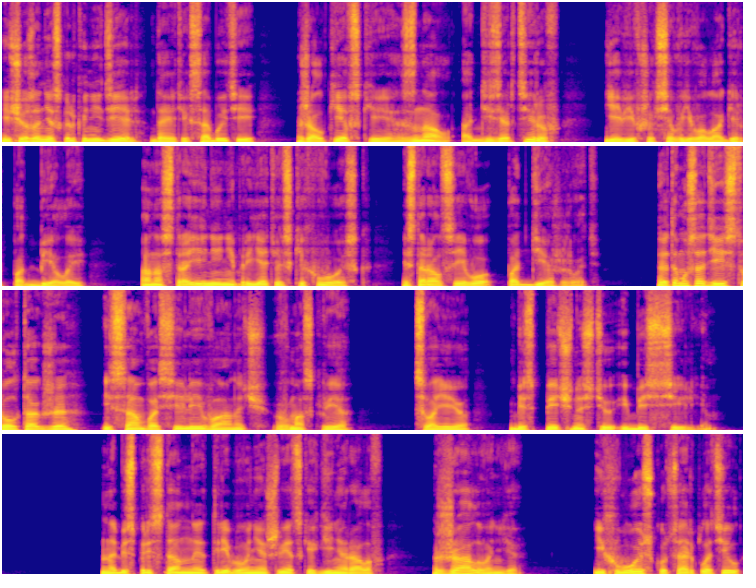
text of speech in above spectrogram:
Еще за несколько недель до этих событий Жалкевский знал от дезертиров, явившихся в его лагерь под Белой, о настроении неприятельских войск и старался его поддерживать. Этому содействовал также и сам Василий Иванович в Москве своей беспечностью и бессилием. На беспрестанные требования шведских генералов жалования их войску царь платил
